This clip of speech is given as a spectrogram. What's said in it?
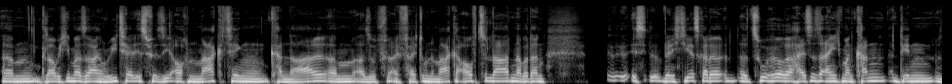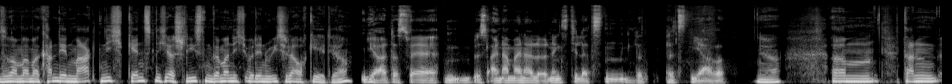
ähm, glaube ich, immer sagen, Retail ist für sie auch ein Marketingkanal, ähm, also vielleicht um eine Marke aufzuladen, aber dann äh, ist, wenn ich dir jetzt gerade äh, zuhöre, heißt es eigentlich, man kann den, man kann den Markt nicht gänzlich erschließen, wenn man nicht über den Retail auch geht, ja? Ja, das wäre ist einer meiner Learnings die letzten letzten Jahre. Ja, ähm, dann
